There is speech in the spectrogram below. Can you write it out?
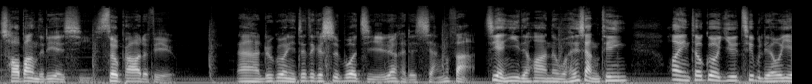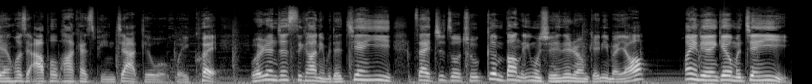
超棒的练习，so proud of you。那如果你对这个试播集有任何的想法、建议的话呢，我很想听。欢迎透过 YouTube 留言或者 Apple Podcast 评价给我回馈，我会认真思考你们的建议，再制作出更棒的英文学习内容给你们哟。欢迎留言给我们建议。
